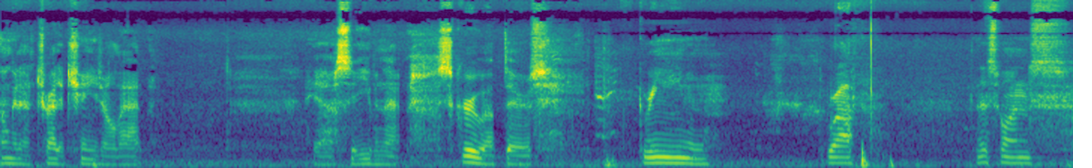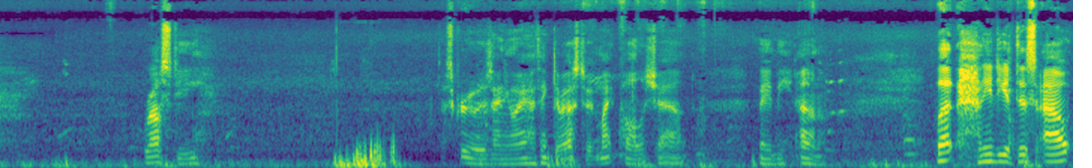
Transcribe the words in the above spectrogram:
I'm gonna try to change all that. Yeah, see even that screw up there is green and rough. This one's rusty. The screw is anyway. I think the rest of it might polish out. Maybe, I don't know. But I need to get this out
